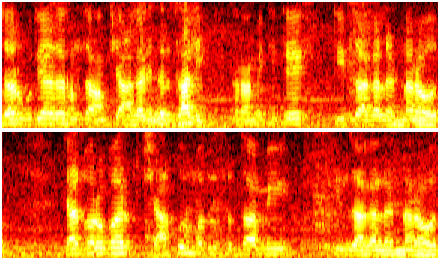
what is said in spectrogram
जर उद्या जर समजा आमची आघाडी जर झाली तर आम्ही तिथे तीन जागा लढणार आहोत. त्याचबरोबर शहापूरमधून सुद्धा आम्ही तीन जागा लढणार आहोत.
